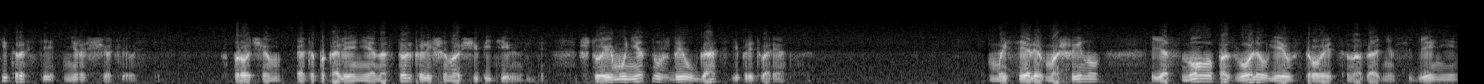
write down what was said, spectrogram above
хитрости, ни расчетливости. Впрочем, это поколение настолько лишено щепетильности, что ему нет нужды лгать и притворяться. Мы сели в машину, я снова позволил ей устроиться на заднем сиденье,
